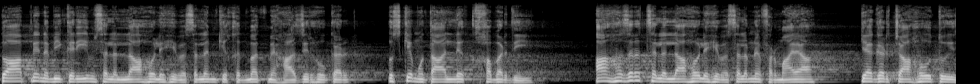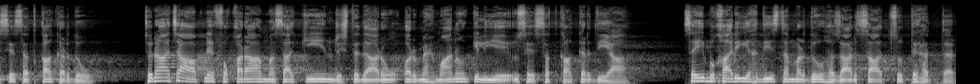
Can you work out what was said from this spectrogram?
تو آپ نے نبی کریم صلی اللہ علیہ وسلم کی خدمت میں حاضر ہو کر اس کے متعلق خبر دی۔ آ، حضرت صلی اللہ علیہ وسلم نے فرمایا کہ اگر چاہو تو اسے صدقہ کر دو۔ چنانچہ آپ نے فقراء، مساکین رشتہ داروں اور مہمانوں کے لیے اسے صدقہ کر دیا۔ صحیح بخاری حدیث نمبر دو ہزار سات سو تہتر۔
